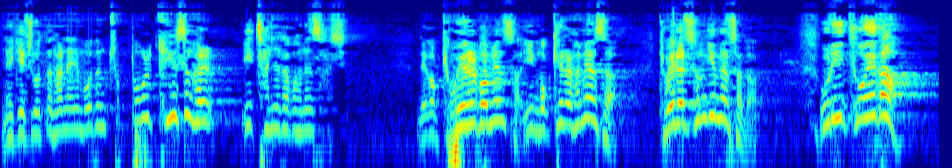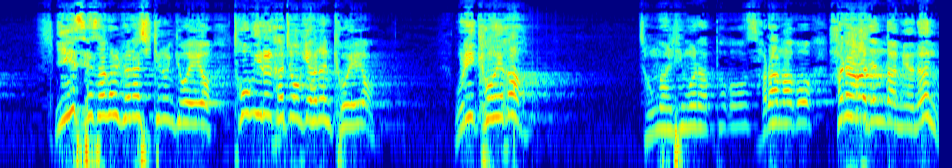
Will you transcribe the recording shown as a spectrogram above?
내게 주었던 하나님의 모든 축복을 계승할 이 자녀라고 하는 사실. 내가 교회를 보면서 이 목회를 하면서 교회를 섬기면서도 우리 교회가 이 세상을 변화시키는 교회요. 통일을 가져오게 하는 교회요. 우리 교회가 정말 힘을 합하고 사랑하고 하나가 된다면은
